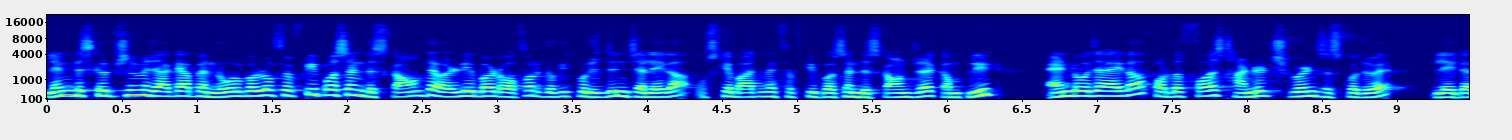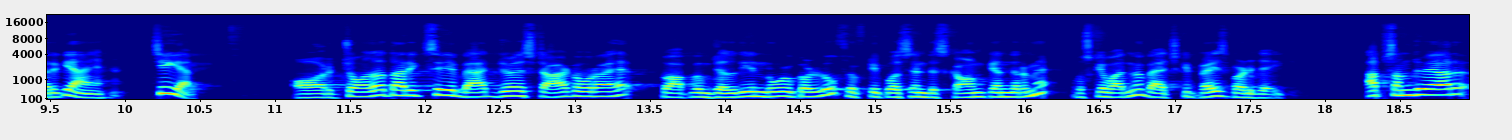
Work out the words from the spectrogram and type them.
लिंक डिस्क्रिप्शन में जाके आप एनरोल कर लो। 50 परसेंट डिस्काउंट है अर्ली बर्ड ऑफ़र जो कि कुछ दिन चलेगा। उसके बाद में 50 परसेंट डिस्काउंट जो है कंप्लीट एंड हो जाएगा for the first hundred students इसको जो है लेकर के आए हैं। ठीक है? और चौदह तारीख से ये बैच जो है स्टार्ट हो रहा है तो आप लोग जल्दी इनरोल कर लो फिफ्टी परसेंट डिस्काउंट के अंदर में। उसके बाद में बैच की प्राइस बढ़ जाएगी। आप समझो यार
